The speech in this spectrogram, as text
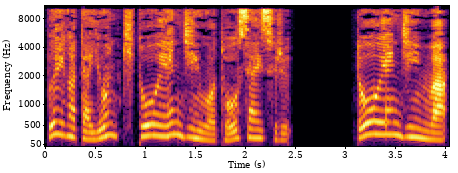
V 型4気筒エンジンを搭載する。同エンジンは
